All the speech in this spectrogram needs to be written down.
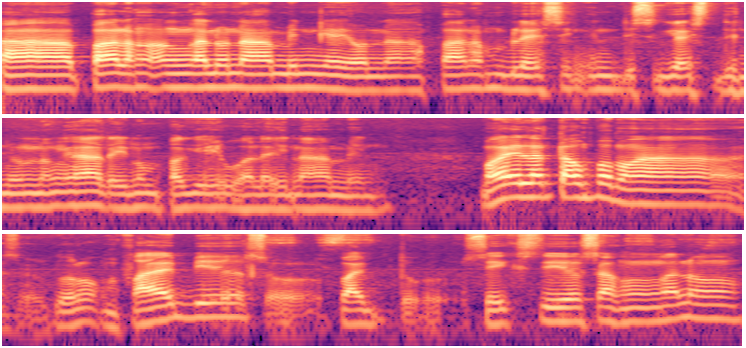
Ah, parang ang ano namin ngayon na parang blessing in disguise din yung nangyari nung paghiwalay namin. Mga ilang taon pa, mga siguro 5 years or 5 to 6 years ang ano,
